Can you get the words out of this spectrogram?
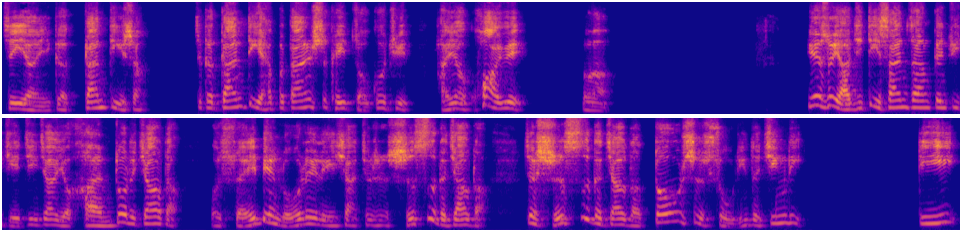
这样一个干地上。这个干地还不单是可以走过去，还要跨越，是吧？约书亚记第三章，根据解经家有很多的教导。我随便罗列了一下，就是十四个教导。这十四个教导都是属灵的经历。第一，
